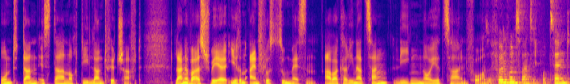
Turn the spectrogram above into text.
Und dann ist da noch die Landwirtschaft. Lange war es schwer, ihren Einfluss zu messen. Aber Karina Zang liegen neue Zahlen vor. Also 25 Prozent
